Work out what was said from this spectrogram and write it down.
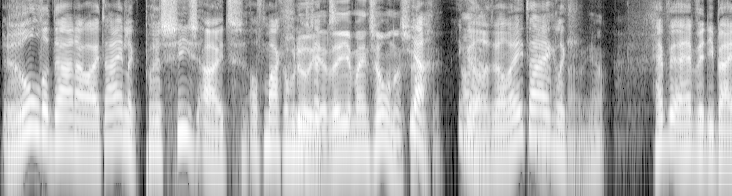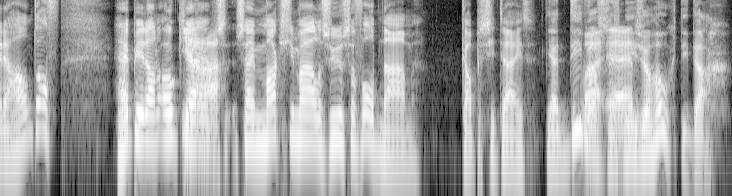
rolden daar nou uiteindelijk precies uit? Of mag Wat bedoel je? dat- Wil je mijn zones Ja, weten? ik Oh, wil ja. het wel weten eigenlijk. Nou, ja. Hebben, we- hebben we die bij de hand? Of heb je dan ook Ja. ja. zijn maximale zuurstofopname capaciteit? ja, die Maar, was dus eh, niet zo hoog die dag.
